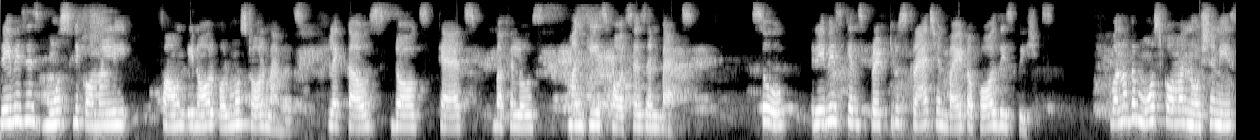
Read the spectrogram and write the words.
Rabies is mostly commonly found in all almost all mammals like cows, dogs, cats, buffaloes, monkeys, horses and bats. So, rabies can spread through scratch and bite of all these species. One of the most common notion is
